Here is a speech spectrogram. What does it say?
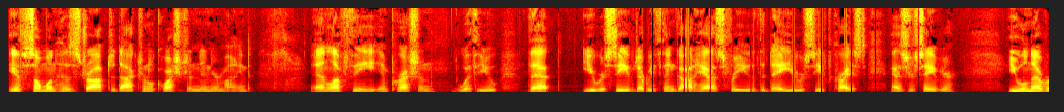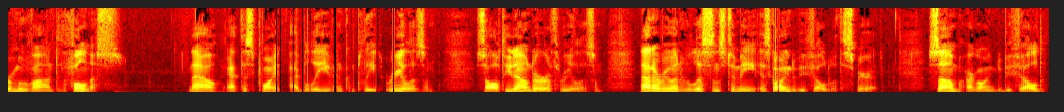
if someone has dropped a doctrinal question in your mind and left the impression with you that you received everything God has for you the day you received Christ as your Savior, you will never move on to the fullness. Now, at this point, I believe in complete realism, salty down to earth realism. Not everyone who listens to me is going to be filled with the Spirit. Some are going to be filled.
